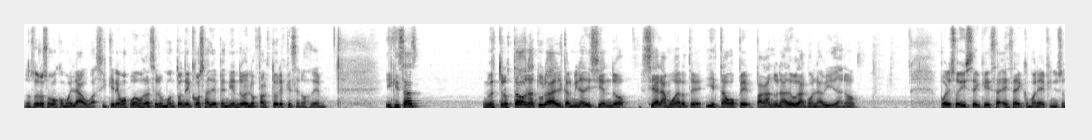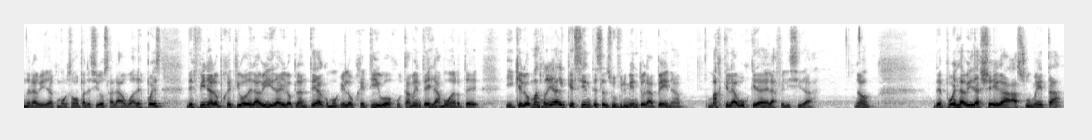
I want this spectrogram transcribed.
nosotros somos como el agua, si queremos podemos hacer un montón de cosas dependiendo de los factores que se nos den. Y quizás nuestro estado natural, termina diciendo, sea la muerte y estamos pagando una deuda con la vida, ¿no? Por eso dice que esa, es como la definición de la vida, como que somos parecidos al agua. Después define el objetivo de la vida y lo plantea como que el objetivo justamente es la muerte y que lo más real que siente es el sufrimiento y la pena, más que la búsqueda de la felicidad. ¿no? Después la vida llega a su meta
